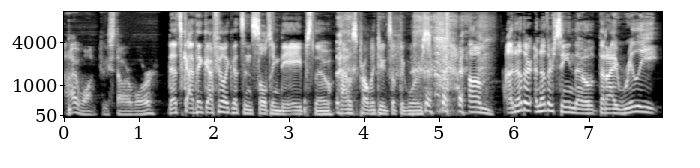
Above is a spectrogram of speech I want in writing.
I want to Star War. That's I think I feel like that's insulting the apes though. I was probably doing something worse. um, another another scene though that I really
